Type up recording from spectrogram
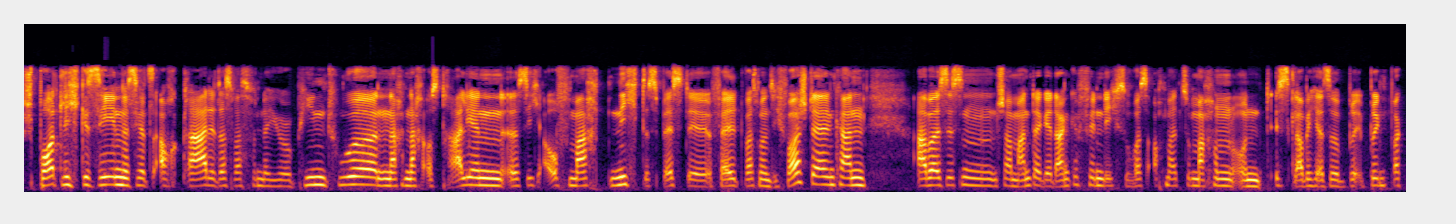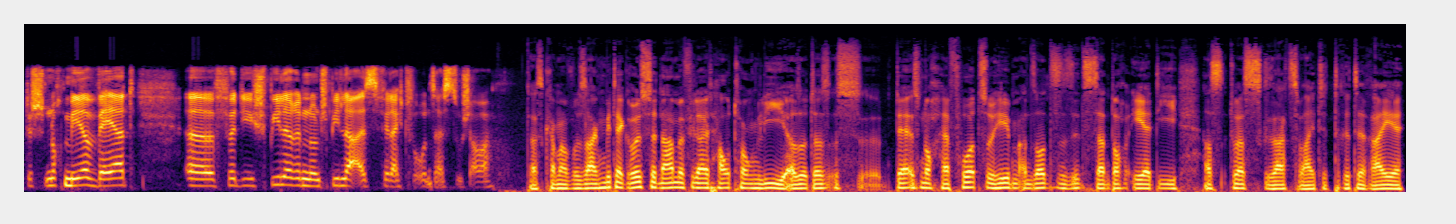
sportlich gesehen ist jetzt auch gerade das, was von der European Tour nach, nach Australien äh, sich aufmacht, nicht das beste Feld, was man sich vorstellen kann. Aber es ist ein charmanter Gedanke, finde ich, sowas auch mal zu machen und ist, glaube ich, also bringt praktisch noch mehr Wert äh, für die Spielerinnen und Spieler als vielleicht für uns als Zuschauer. Das kann man wohl sagen. Mit der größte Name vielleicht Hao Tong Lee. Also das ist, der ist noch hervorzuheben. Ansonsten sitzt dann doch eher die, hast, du hast gesagt, zweite, dritte Reihe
